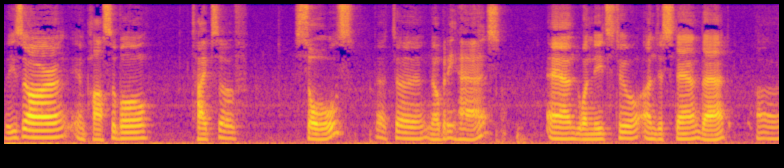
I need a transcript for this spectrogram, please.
these are impossible types of souls that uh, nobody has. And one needs to understand that uh,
